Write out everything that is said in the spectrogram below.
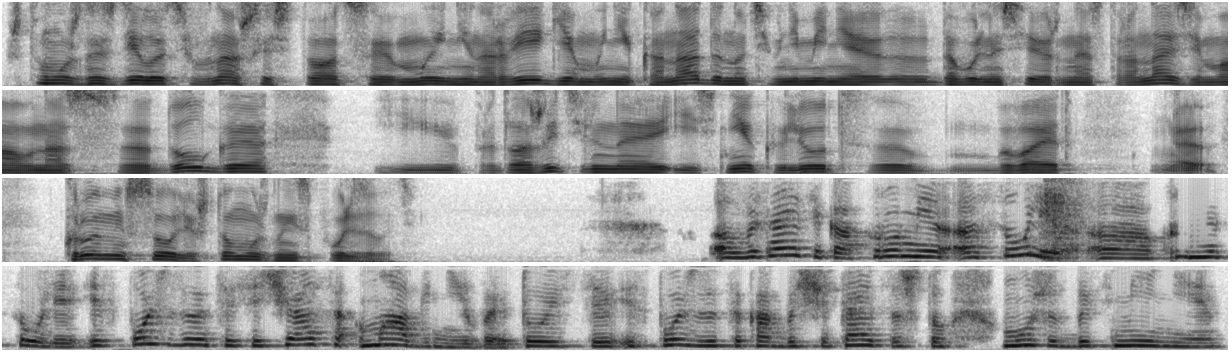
Что можно сделать в нашей ситуации? Мы не Норвегия, мы не Канада, но тем не менее э, довольно северная страна, зима у нас э, долгая и продолжительная, и снег, и лед э, бывает. Кроме соли, что можно использовать? А вы знаете как, кроме э, соли, э, кроме соли используются сейчас магниевые, то есть используется, как бы считается, что может быть менее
